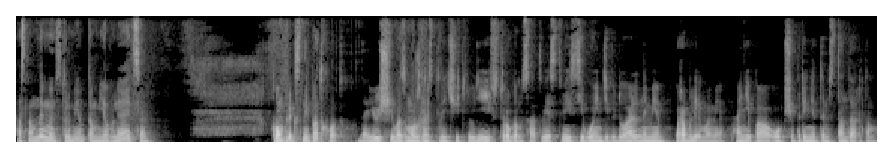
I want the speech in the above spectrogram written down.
Основным инструментом является Комплексный подход, дающий возможность лечить людей в строгом соответствии с его индивидуальными проблемами, а не по общепринятым стандартам.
